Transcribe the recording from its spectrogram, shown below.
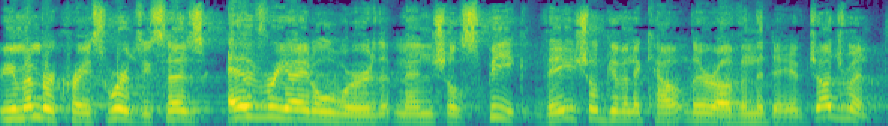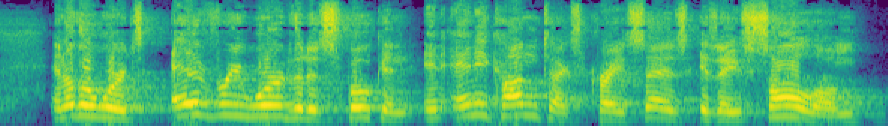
Remember Christ's words. He says, Every idle word that men shall speak, they shall give an account thereof in the day of judgment. In other words, every word that is spoken in any context, Christ says, is a solemn,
